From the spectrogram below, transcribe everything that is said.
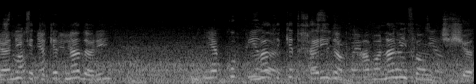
یعنی که تکت نداری؟ یک کپی من که خریدم اما نمیفهم چی شد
